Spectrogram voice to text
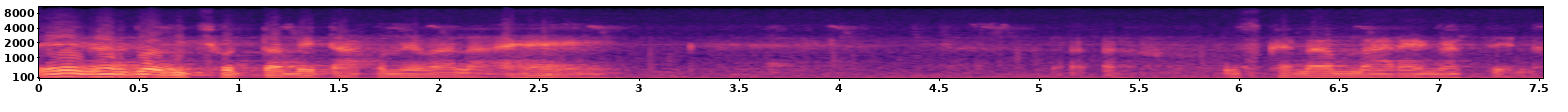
तेरे घर जो अभी छोटा बेटा होने वाला है, उसका नाम नारायण रख देना।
